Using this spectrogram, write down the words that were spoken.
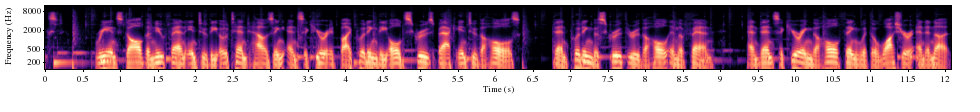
Next, reinstall the new fan into the hot end housing and secure it by putting the old screws back into the holes, then putting the screw through the hole in the fan, and then securing the whole thing with a washer and a nut.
